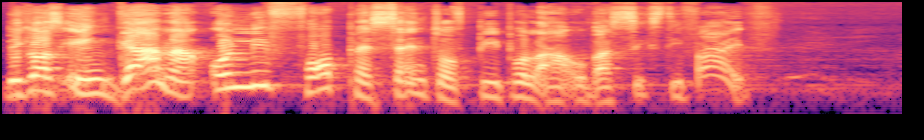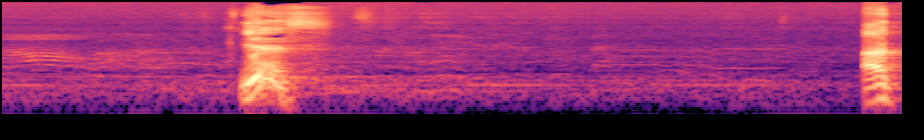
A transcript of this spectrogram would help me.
Because in Ghana, only 4% of people are over 65. Yes. At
